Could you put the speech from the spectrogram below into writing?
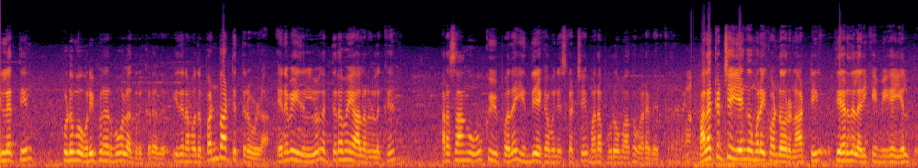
இல்லத்தில் குடும்ப உறுப்பினர் போல் அது இருக்கிறது. இது நமது பண்பாட்டு திருவிழா. எனவே இதில் உள்ள திறமையாளர்களுக்கு அரசாங்கம் ஊக்குவிப்பதை இந்திய கம்யூனிஸ்ட் கட்சி மனப்பூர்வமாக வரவேற்கிறது. பல கட்சி இயங்கு முறை கொண்ட ஒரு நாட்டில் தேர்தல் அறிக்கை மிக இயல்பு.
